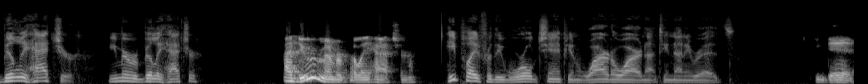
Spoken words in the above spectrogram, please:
Billy Hatcher. You remember Billy Hatcher? I do remember Billy Hatcher. He played for the world champion wire to wire 1990 Reds. He did.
